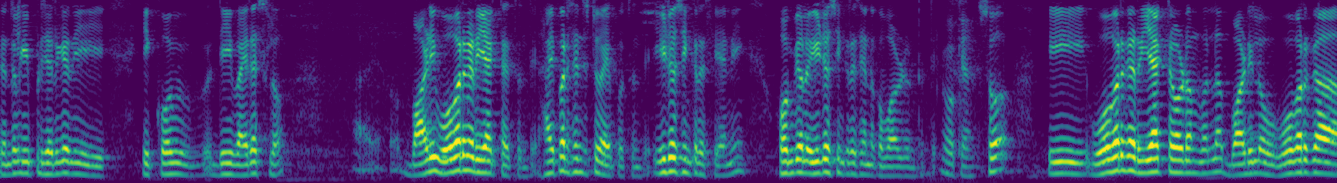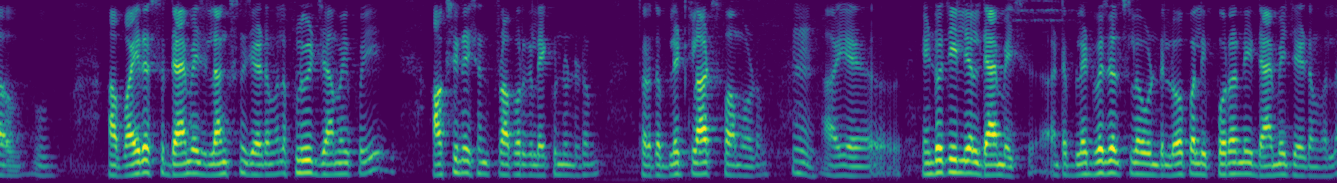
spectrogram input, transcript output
జనరల్గా ఇప్పుడు జరిగేది ఈ- ఈ కోవిడ్ ఈ వైరస్లో బాడీ ఓవర్గా రియాక్ట్ అవుతుంది హైపర్ సెన్సిటివ్ అయిపోతుంది ఈడోసింక్రసీ అని హోమియోలో ఈడోసింక్రసీ అని ఒక వర్డ్ ఉంటుంది. ఓకే. సో ఈ ఓవర్గా రియాక్ట్ అవ్వడం వల్ల బాడీలో ఓవర్గా ఆ వైరస్ డ్యామేజ్ లంగ్స్ని చేయడం వల్ల ఫ్లూయిడ్ జామ్ అయిపోయి ఆక్సిజనేషన్ ప్రాపర్గా లేకుండా ఉండడం తర్వాత బ్లడ్ క్లాట్స్ ఫామ్ అవ్వడం ఎండోథీలియల్ డ్యామేజ్ అంటే బ్లడ్ వెజల్స్లో ఉండే లోపలి పొరని డ్యామేజ్ చేయడం వల్ల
